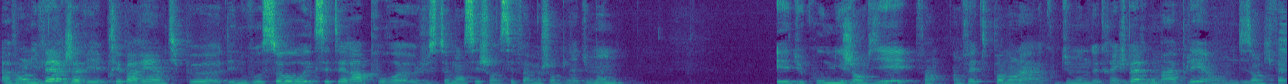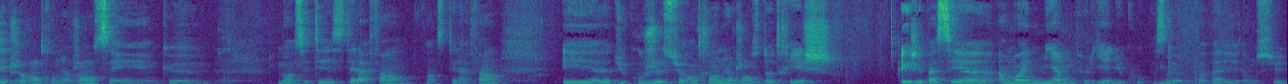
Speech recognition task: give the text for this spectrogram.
avant l'hiver, j'avais préparé un petit peu euh, des nouveaux sauts, etc. pour justement ces fameux championnats du monde. Et du coup, mi-janvier, enfin, en fait, pendant la Coupe du Monde de Kreisberg, on m'a appelé en me disant qu'il fallait que je rentre en urgence et que bon, c'était, c'était la fin. Enfin, c'était la fin. Et euh, du coup, je suis rentrée en urgence d'Autriche. Et j'ai passé euh, un mois et demi à Montpellier, du coup, parce que mon papa vivait dans le sud.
